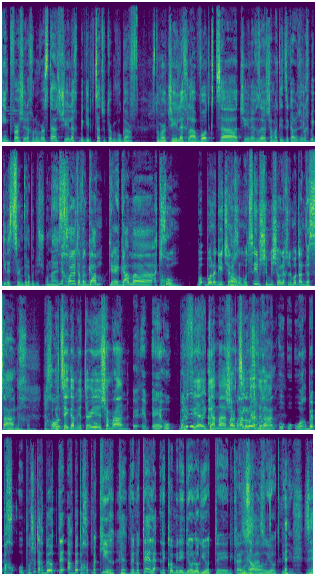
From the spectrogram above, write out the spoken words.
אם כבר שילך לאוניברסיטה, אז שילך בגיל קצת יותר מבוגר. זאת אומרת, שילך לעבוד קצת, שילך זה, שמעתי את זה כמה, שילך בגיל 20 ולא בגיל 18. יכול להיות, אבל גם, תראה, גם התחום, בוא, בוא נגיד שאנחנו. מוצאים שמי שהולך ללמוד הנדסה, נכון, נכון? יוצא גם יותר הוא, שמרן. אה, אה, אה, הוא, בוא נגיד, גם המרצים שמרן או לא שמרן, הוא, הוא, הוא, הוא פשוט הרבה, יותר, הרבה פחות מכיר, כן. ונוטה לכל מיני אידיאולוגיות, נקרא לזה ככה, הזויות, בדיוק. זה,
